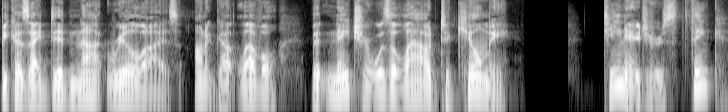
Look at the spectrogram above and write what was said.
because I did not realize, on a gut level, that nature was allowed to kill me. Teenagers think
